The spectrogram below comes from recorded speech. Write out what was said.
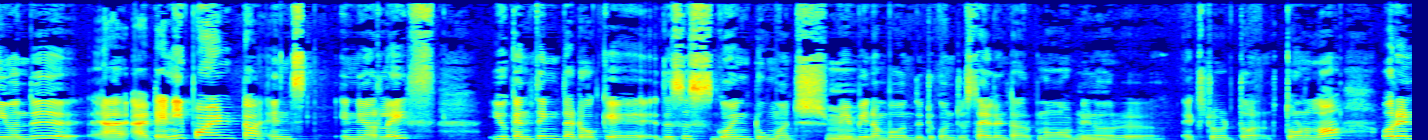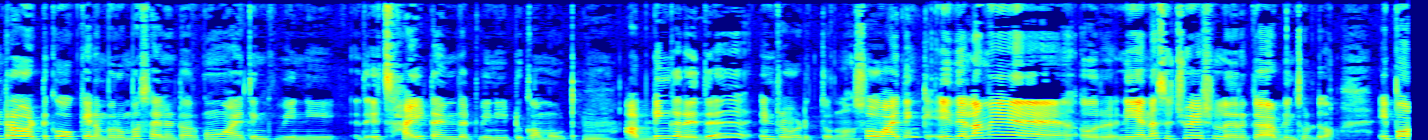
நீ வந்து at any point in in your life you can think that okay this is going too much maybe நம்ம வந்துட்டு கொஞ்சம் சைலண்ட்டாக இருக்கணும் அப்படின்னு ஒரு எக்ஸ்ட்ரோவர்ட் தோ தோணலாம். ஒரு இன்ட்ரோவர்ட்டுக்கு ஓகே நம்ம ரொம்ப சைலண்ட்டாக இருக்கோம். ஐ திங்க் வி நீ it's high time that we need to come out அப்படிங்கிறது இன்ட்ரோவர்ட்டுக்கு தோணலாம். ஸோ ஐ திங்க் இது எல்லாமே ஒரு நீ என்ன சுச்சுவேஷனில் இருக்க அப்படின்னு சொல்லிட்டு தான். இப்போ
